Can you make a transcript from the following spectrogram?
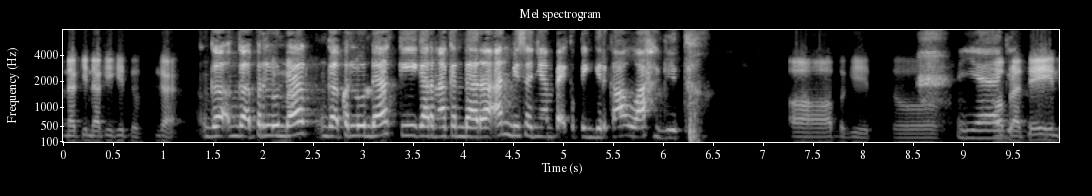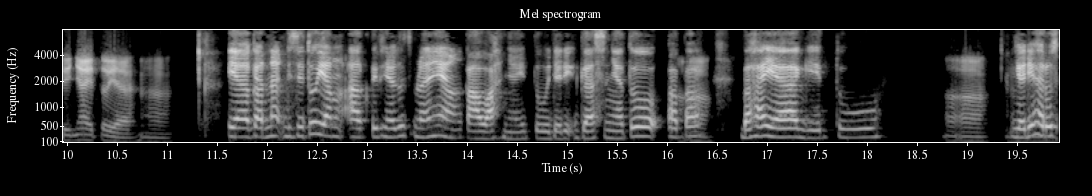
Daki-daki gitu, enggak? Enggak enggak perlu dak enggak perlu daki karena kendaraan bisa nyampe ke pinggir kawah gitu. Oh begitu. Iya. Oh berarti intinya itu ya. Nah. Ya karena di situ yang aktifnya itu sebenarnya yang kawahnya itu, jadi gasnya tuh apa uh -uh. bahaya gitu. Uh -uh. Jadi hmm. harus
